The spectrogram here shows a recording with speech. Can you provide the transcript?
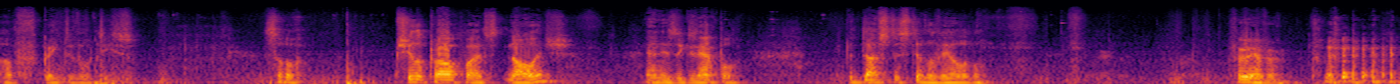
of great devotees. So, Srila Prabhupada's knowledge and his example, the dust is still available. Forever.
